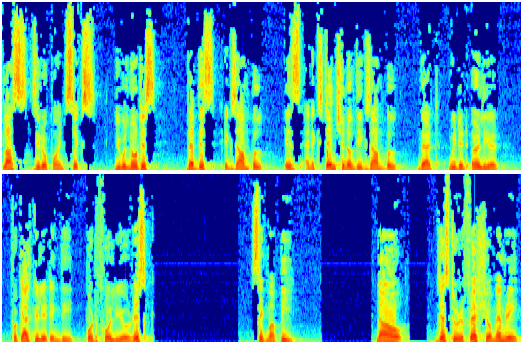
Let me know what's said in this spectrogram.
plus 0.6. You will notice that this example is an extension of the example that we did earlier for calculating the portfolio risk, sigma p. Now, just to refresh your memory,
